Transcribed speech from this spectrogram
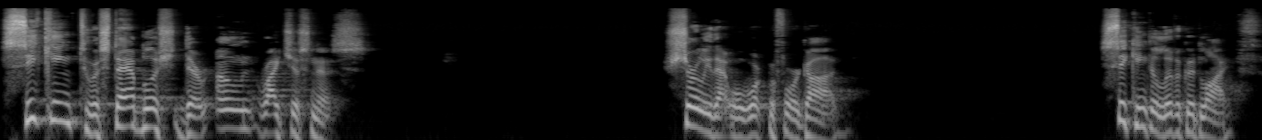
seeking to establish their own righteousness. Surely that will work before God. Seeking to live a good life.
